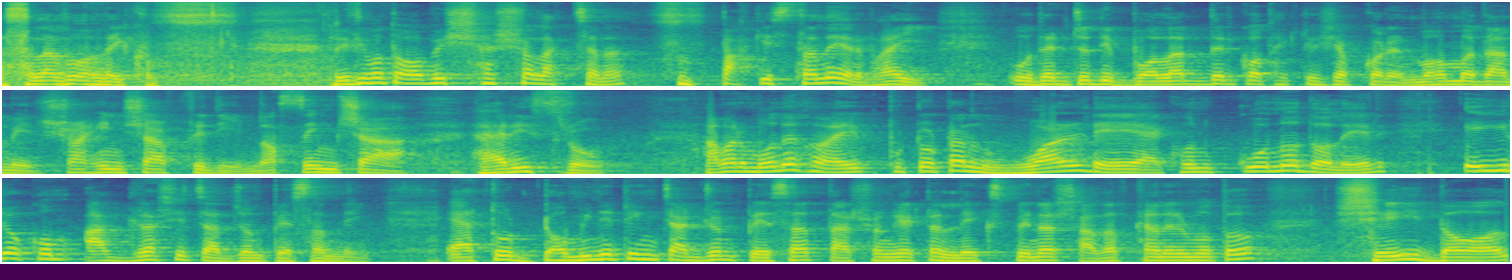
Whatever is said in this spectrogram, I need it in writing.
আসসালামু আলাইকুম। রীতিমতো অবিশ্বাস্য লাগছে না? পাকিস্তানের ভাই, ওদের যদি বলারদের কথা একটু হিসাব করেন, মোহাম্মদ আমির, শাহিন শাহ আফ্রিদি, নাসিম শাহ হ্যারিস রোপ আমার মনে হয় টোটাল ওয়ার্ল্ডে এখন কোনো দলের এই রকম আগ্রাসী চারজন পেসার নেই। এত ডমিনেটিং চারজন পেসার, তার সঙ্গে একটা লেগ স্পিনার সাদাব খানের মতো, সেই দল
